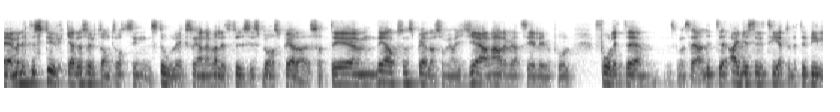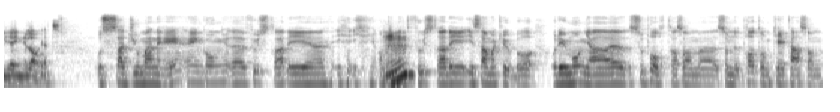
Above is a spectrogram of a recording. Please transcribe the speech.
med lite styrka dessutom. Trots sin storlek så är han en väldigt fysiskt bra spelare. Så det, det, är också en spelare som jag gärna hade velat se i Liverpool få lite, ska man säga, lite aggressivitet och lite vilja in i laget. Och Sadio Mané en gång eh, fostrad i, i, i om mm. inte fostrad i, i samma klubb. Och, och det är ju många eh, supportrar som, eh, som nu pratar om Keita som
